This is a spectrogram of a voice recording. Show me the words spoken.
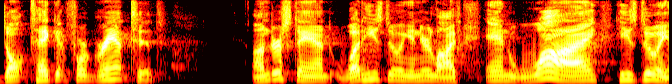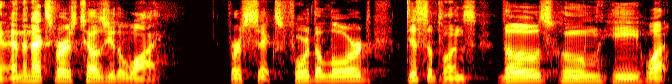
don't take it for granted. Understand what he's doing in your life and why he's doing it. And the next verse tells you the why. Verse 6 For the Lord disciplines those whom he what?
